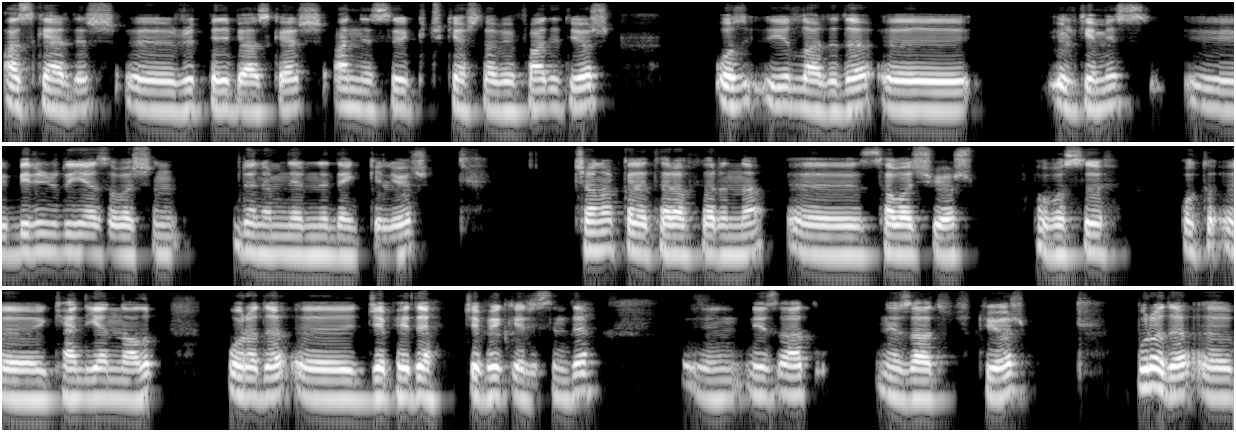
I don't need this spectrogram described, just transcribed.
askerdir. E, rütbeli bir asker. Annesi küçük yaşta vefat ediyor. O yıllarda da e, ülkemiz e, Birinci Dünya Savaşı'nın dönemlerine denk geliyor. Çanakkale taraflarında e, savaşıyor. Babası o, e, kendi yanına alıp orada e, cephede, cephe gerisinde e, nezahat, nezahat tutuyor. Burada e,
